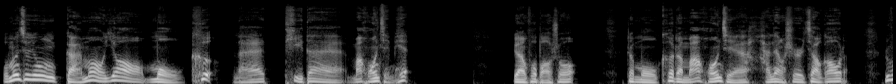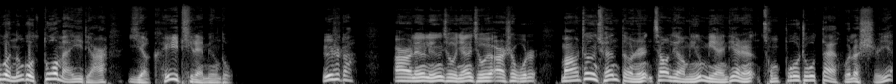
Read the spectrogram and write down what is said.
我们就用感冒药某克来替代麻黄碱片。袁富宝说：“这某克的麻黄碱含量是较高的，如果能够多买一点，也可以提炼冰毒。”于是呢。二零零九年九月二十五日，马正全等人将两名缅甸人从播州带回了十堰。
